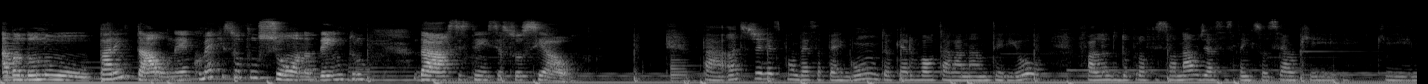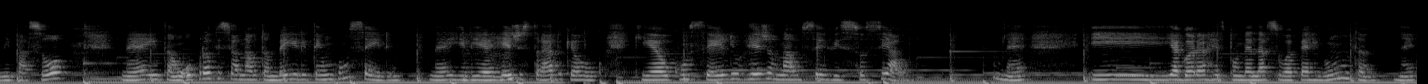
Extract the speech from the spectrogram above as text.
abandono parental, né? Como é que isso funciona dentro da assistência social? Tá, antes de responder essa pergunta, eu quero voltar lá na anterior, falando do profissional de assistente social que, que me passou, né? Então, o profissional também ele tem um conselho, né? E ele é uhum. registrado que é o que é o Conselho Regional de Serviço Social, né? E agora respondendo a sua pergunta, né,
